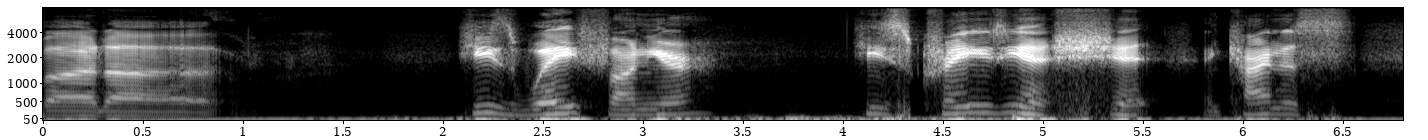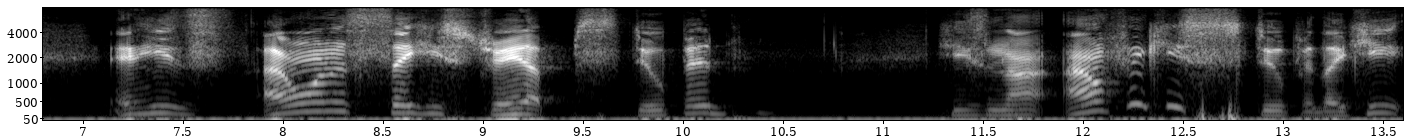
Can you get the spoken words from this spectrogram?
but uh, he's way funnier. He's crazy as shit and kind of, and he's I don't want to say he's straight up stupid he's not. I don't think he's stupid. Like he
